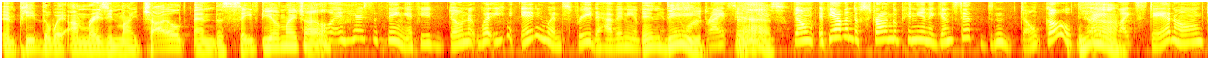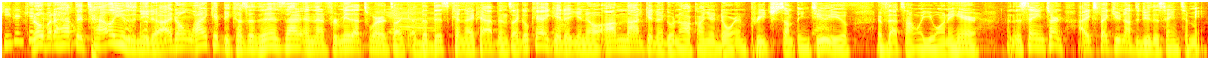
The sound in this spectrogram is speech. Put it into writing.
impede the way I'm raising my child and the safety of my child. Well, and here's the thing: if you don't, what you, anyone's free to have any opinion Indeed. want, right? So Yes. if you don't if you have a strong opinion against it, then don't go. Yeah. Right? Like stay at home, keep your kids. No, but I have to tell you, Zaneta, I don't like it because of this, that, and then for me, that's where it's like the disconnect happens. Like, okay, I get Yeah. it. You know, I'm not gonna go knock on your door and preach something to you if that's not what you want to hear. And the same turn, I expect you not to do the same to me.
